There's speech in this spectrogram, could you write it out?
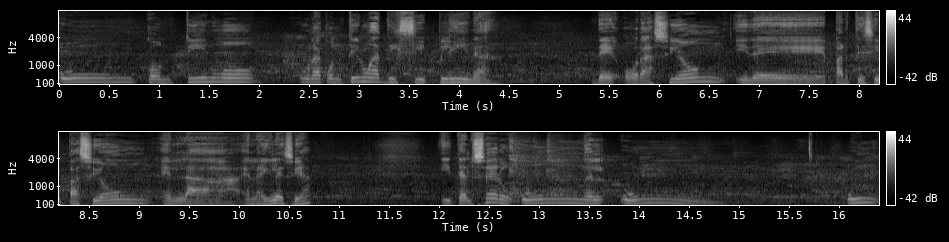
un continuo, una continua disciplina de oración y de participación en la, en la iglesia. Y tercero, un, un, un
